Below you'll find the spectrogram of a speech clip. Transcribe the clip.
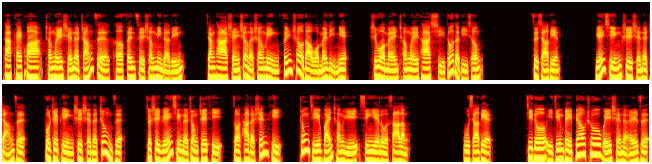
他开花成为神的长子和分赐生命的灵，将他神圣的生命分授到我们里面，使我们成为他许多的弟兄。四小点，原型是神的长子，复制品是神的种子，就是原型的种肢体，做他的身体，终极完成于新耶路撒冷。五小点，基督已经被标出为神的儿子，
